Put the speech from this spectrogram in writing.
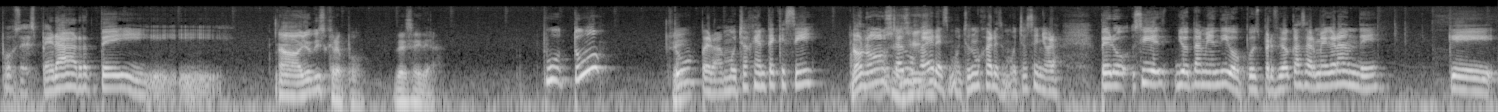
pues, esperarte y... y- No, yo discrepo de esa idea. ¿Tú? Sí. Tú, pero hay mucha gente que sí. No, no, muchas sí, sí. mujeres, muchas mujeres, muchas señoras. Pero sí, yo también digo, pues prefiero casarme grande que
